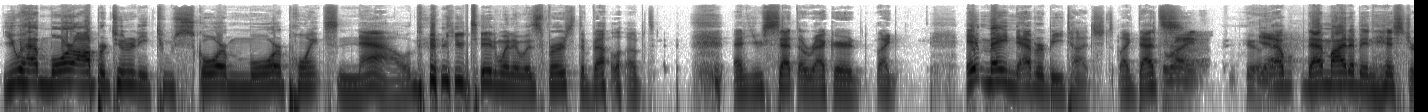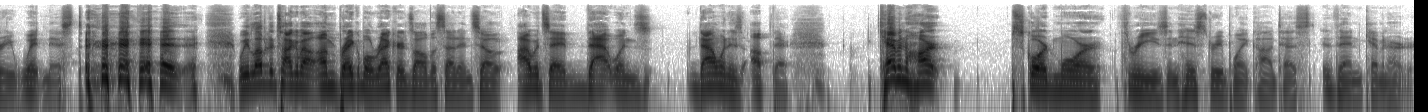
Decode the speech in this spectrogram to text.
you have more opportunity to score more points now than you did when it was first developed and you set the record like it may never be touched like that's Right. Yeah. that, that might have been history witnessed we love to talk about unbreakable records all of a sudden so i would say that one's that one is up there kevin hart scored more threes in his three point contest than kevin huerter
